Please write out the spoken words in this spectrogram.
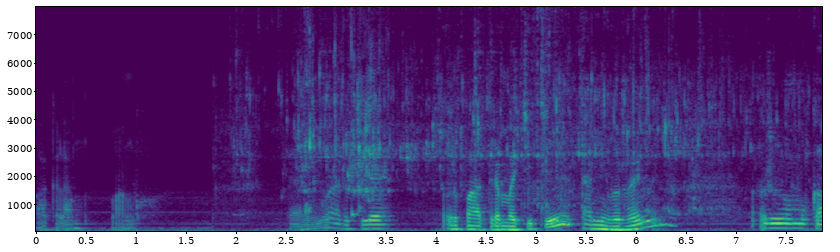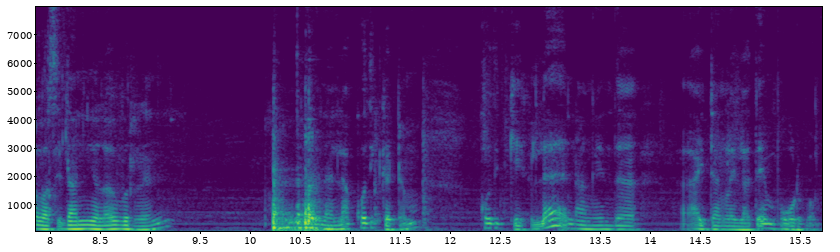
பார்க்கலாம். வாங்க. அடுப்பில் ஒரு பாத்திரம் வச்சுட்டு தண்ணி விடுறேன். ஒரு முக்கால்வாசி தண்ணி அளவு விடுறேன். நல்லா கொதிக்கட்டும். கொதிக்கல நாங்கள் இந்த ஐட்டங்கள் எல்லாத்தையும் போடுவோம்.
